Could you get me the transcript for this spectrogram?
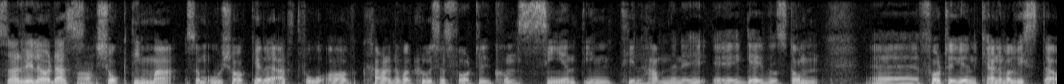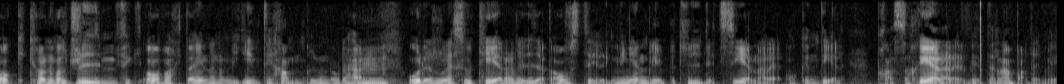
så hade vi i lördags Ja. tjock dimma som orsakade att två av Carnival Cruises fartyg kom sent in till hamnen i eh, Galveston. Eh, fartygen Carnival Vista och Carnival Dream fick avvakta innan de gick in till hamn på grund av det här. Mm. Och det resulterade i att avstigningen blev betydligt senare och en del passagerare blev drabbade med,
